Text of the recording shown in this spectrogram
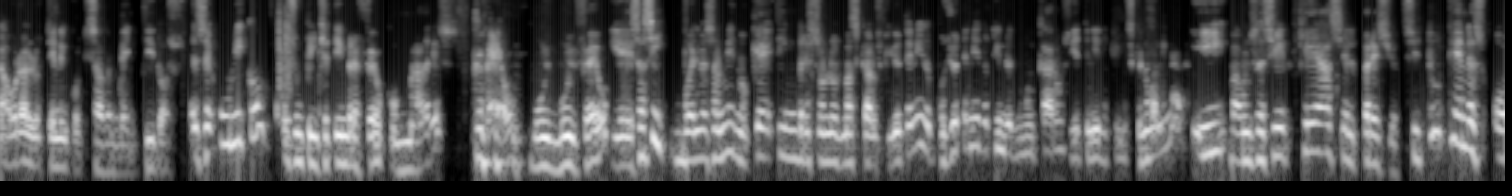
ahora lo tienen cotizado en 22. Ese único es un pinche timbre feo con madres, feo, muy, muy feo. Y es así, vuelves al mismo. ¿Qué timbres son los más caros que yo he tenido? Pues yo he tenido timbres muy caros y he tenido timbres que no valen nada. Y vamos a decir, ¿qué hace el precio? Si tú tienes oro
